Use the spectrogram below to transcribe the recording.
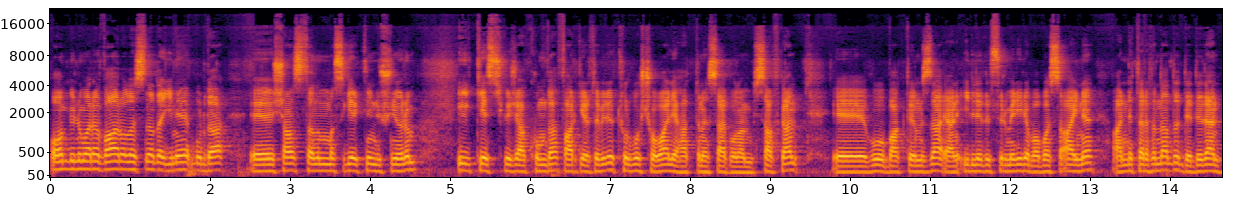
11 numara var olasına da yine burada e, şans tanınması gerektiğini düşünüyorum. İlk kez çıkacağı kumda fark yaratabilir. Turbo Şövalye hattına sahip olan bir safkan. E, bu baktığımızda yani ille de sürmeliyle babası aynı. Anne tarafından da dededen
